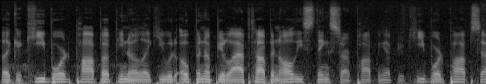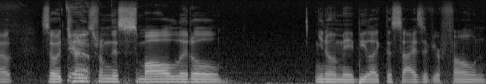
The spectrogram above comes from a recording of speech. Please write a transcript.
like a keyboard pop up you know like you would open up your laptop and all these things start popping up your keyboard pops out so it Yeah. turns from this small little you know maybe like the size of your phone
